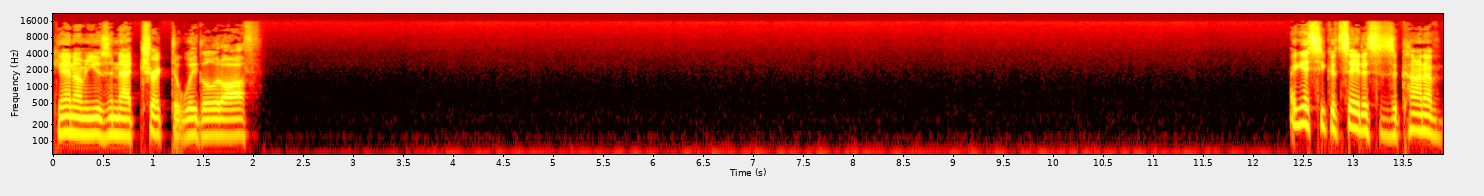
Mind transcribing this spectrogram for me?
Again, I'm using that trick to wiggle it off. I guess you could say this is a kind of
